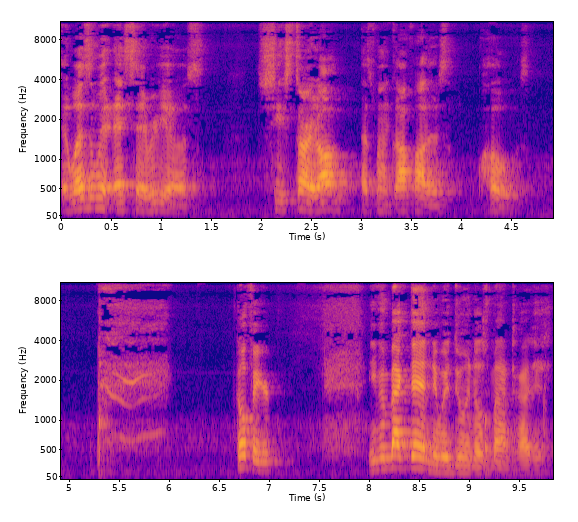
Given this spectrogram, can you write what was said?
It wasn't with Essa Rios. She started off as of Godfather's hoes. Go figure. Even back then, they were doing those montages.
